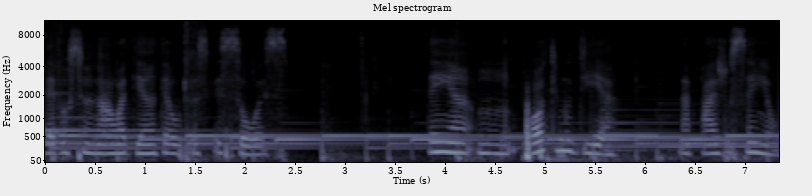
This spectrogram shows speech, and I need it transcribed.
devocional adiante a outras pessoas. Tenha um ótimo dia na paz do Senhor.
